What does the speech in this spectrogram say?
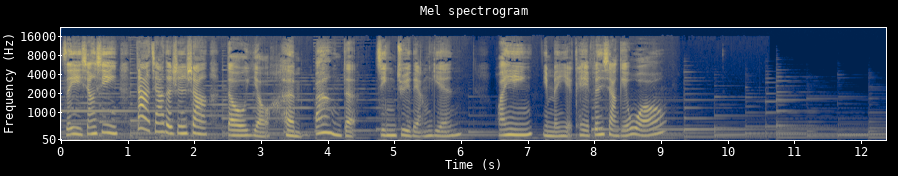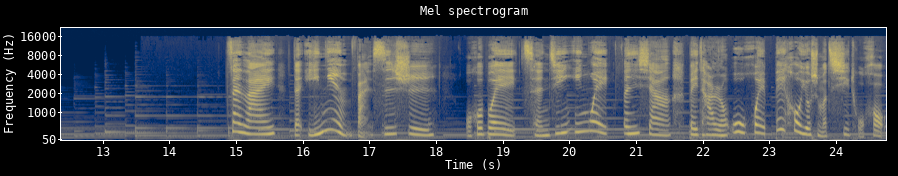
所以相信大家的身上都有很棒的金句良言。欢迎你们也可以分享给我哦。再来的一念反思是：我会不会曾经因为分享被他人误会背后有什么企图后，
